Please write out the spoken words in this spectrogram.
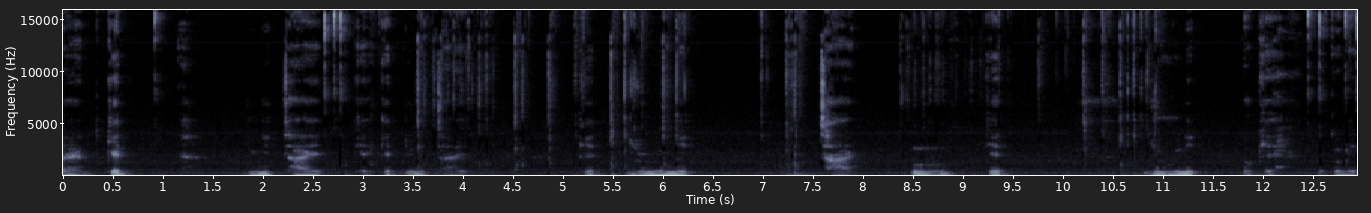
แบรนด์ get unit type โอเค get unit type get unit type อืม get unit โอเค ตัวนี้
